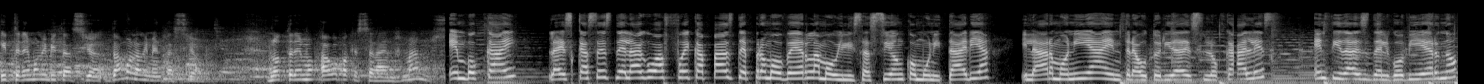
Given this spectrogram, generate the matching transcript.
Y tenemos la invitación, damos la alimentación. No tenemos agua para que se laven las manos. En Bocay, la escasez del agua fue capaz de promover la movilización comunitaria y la armonía entre autoridades locales, entidades del gobierno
